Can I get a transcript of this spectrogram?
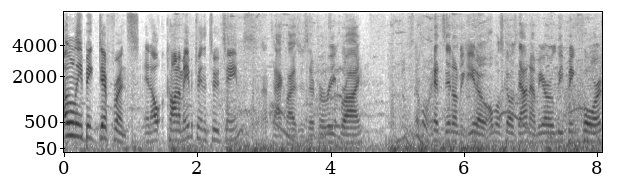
only big difference in economy between the two teams. Attack visors there for Recry. Several hits in on Nagito, almost goes down now. Miro leaping forward.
